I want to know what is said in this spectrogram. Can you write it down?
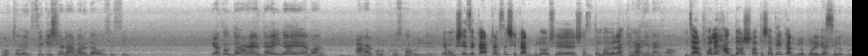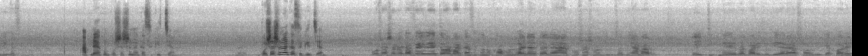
প্রাথমিক চিকিৎসাটা আমার দেওয়া উচিত ছিল। এত দেয় নাই এবং আমার কোনো খোঁজ খবরই নেই। এবং সে যে কাঠ রাখছে সে কাঠগুলো সে সচেতন ভাবে রাখে না রাখে নাই হ্যাঁ। যার ফলে হাত দেওয়ার সাথে সাথেই কাঠগুলো পড়ে গেছে। পড়ে গেছে। আপনি এখন প্রশাসনের কাছে কি চান? হ্যাঁ? প্রশাসনের কাছে কি চান? প্রশাসনের কাছে এ- এ তো আমার কাছে কোনো খবর লয় না। তাহলে প্রশাসন যদি আমার এই ট্রিটমেন্টের ব্যাপারে যদি এরা সহযোগিতা করে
